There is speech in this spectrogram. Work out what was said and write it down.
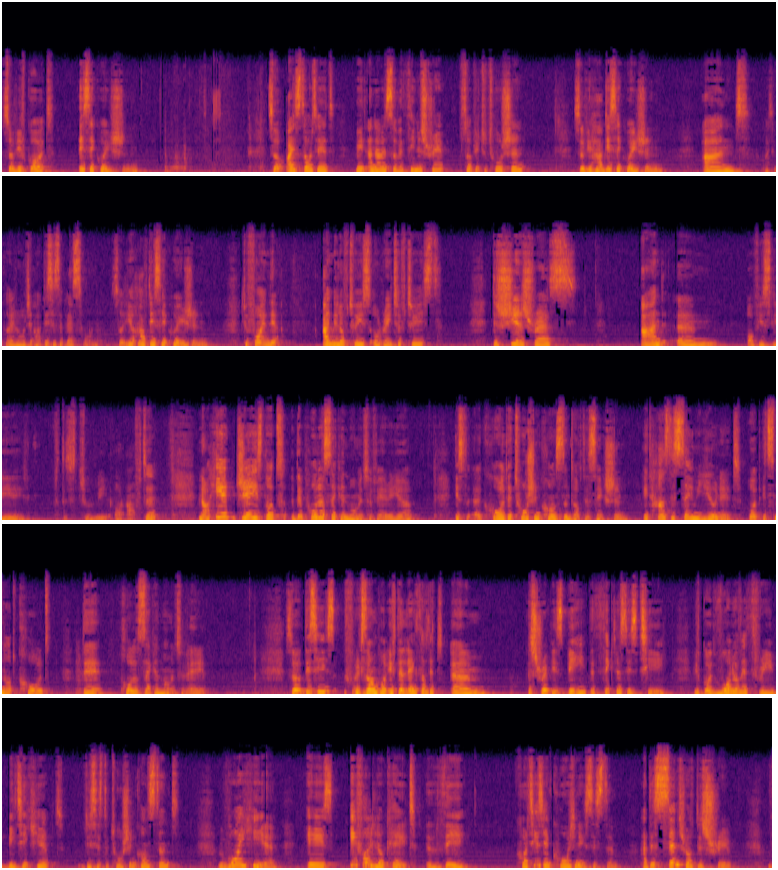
So we've got this equation. So I started with analysis of a thin strip subject. So we have this equation, and I think I wrote it out. This is the best one. So you have this equation to find the angle of twist or rate of twist, the shear stress, and um, obviously this two we are after. Now here J is not the polar second moment of area. is uh, called the torsion constant of the section. It has the same unit, but it's not called the polar second moment of area. So this is, for example, if the length of the um, strip is b, the thickness is t, we've got 1 over 3 bt cubed, this is the torsion constant. y here is if I locate the Cartesian coordinate system at the center of the strip,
